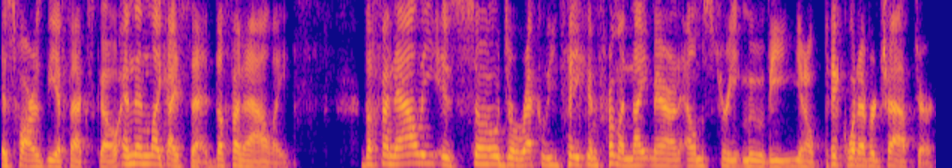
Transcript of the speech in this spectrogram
as far as the effects go. And then, like I said, the finale. The finale is so directly taken from a Nightmare on Elm Street movie, you know, pick whatever chapter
